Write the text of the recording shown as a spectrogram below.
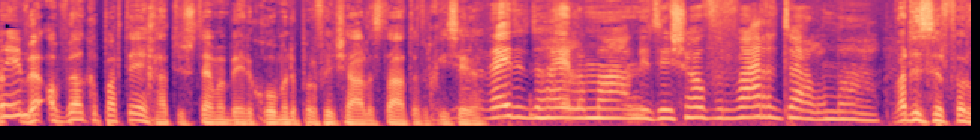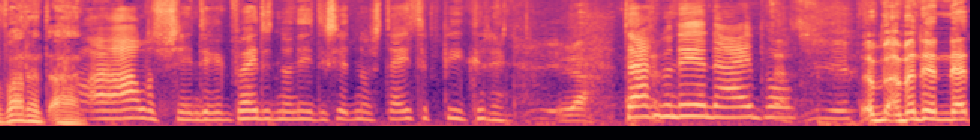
Prim. uh, op welke partij gaat u stemmen bij de komende Provinciale Statenverkiezingen? Dat weet ik nog helemaal niet. Het is zo verwarrend allemaal. Wat is er verwarrend aan? Oh, alles vind ik. Ik weet het nog niet. Ik zit nog steeds te piekeren. Ja. Dag meneer Nijpels. meneer, Net,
